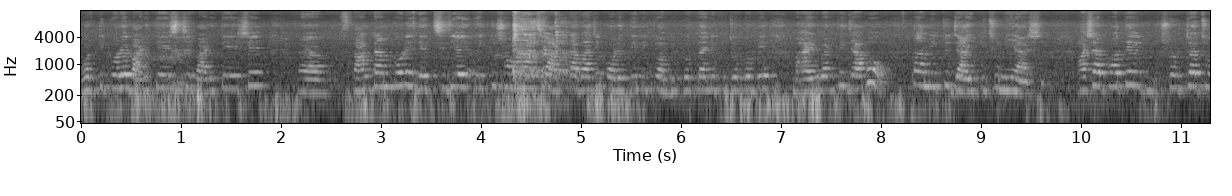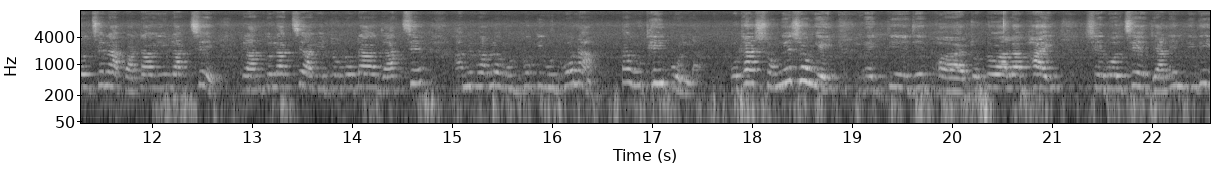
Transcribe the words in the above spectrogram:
ভর্তি করে বাড়িতে এসেছি, বাড়িতে এসে স্নান টান করে দেখছি যে একটু সময় আছে, আটটা বাজে, পরের দিন একটু বিপত্তায়নী পুজো করবে, ভাইয়ের বাড়িতে যাব, তো আমি একটু যাই, কিছু নিয়ে আসি। আসার পথে শরীরটা চলছে না পাটা ইয়ে লাগছে, ক্লান্ত লাগছে, আমি টোটোটা যাচ্ছে আমি ভাবলাম উঠবো কি উঠবো না? তা উঠেই পড়লাম। ওঠার সঙ্গে সঙ্গেই একটি যে টোটোওয়ালা ভাই সে বলছে জানেন দিদি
